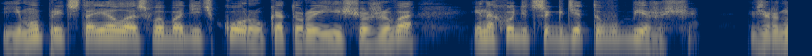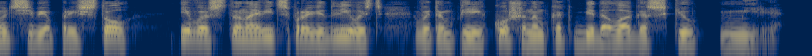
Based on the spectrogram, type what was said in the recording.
Ему предстояло освободить Кору, которая еще жива и находится где-то в убежище, вернуть себе престол и восстановить справедливость в этом перекошенном, как бедолага Скю, мире.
